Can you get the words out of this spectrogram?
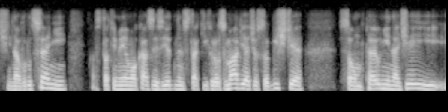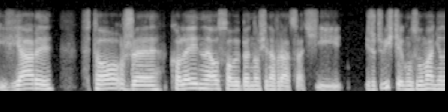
ci nawróceni, ostatnio miałem okazję z jednym z takich rozmawiać osobiście, są pełni nadziei i wiary w to, że kolejne osoby będą się nawracać. I i rzeczywiście muzułmanie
